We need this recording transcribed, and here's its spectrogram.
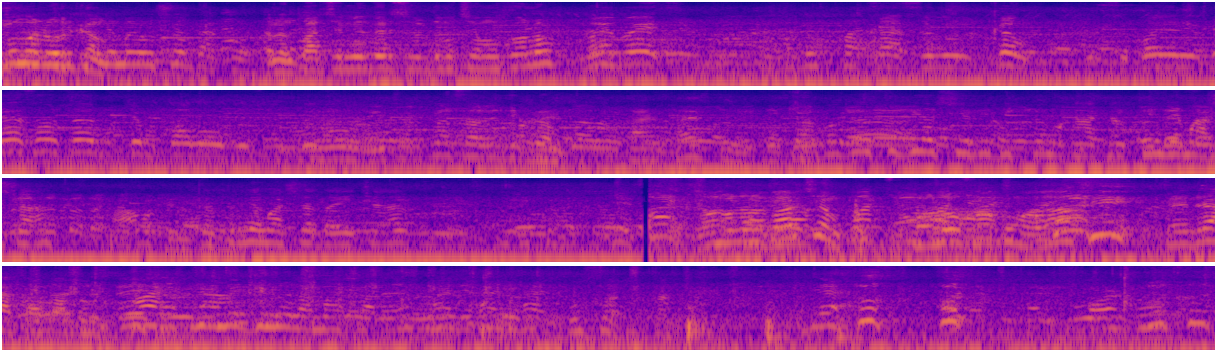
cum îl urcăm? E mai ușor de acolo. Îl întoarcem invers și îl ducem încolo? Băi, băieți, ca să-l urcăm. Se poate ridica sau să aducem panoul de sus? Încercăm să ridicăm. Băgăm sub el și ridicăm, că dacă îl prindem așa, că îl prindem așa de aici, Mă întoarcem? Mă loc acum, da? Pe dreapta, da, domnule. Hai, acum mergem noi la masă, haide, haide, haide. Ia, sus, sus, sus, sus.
